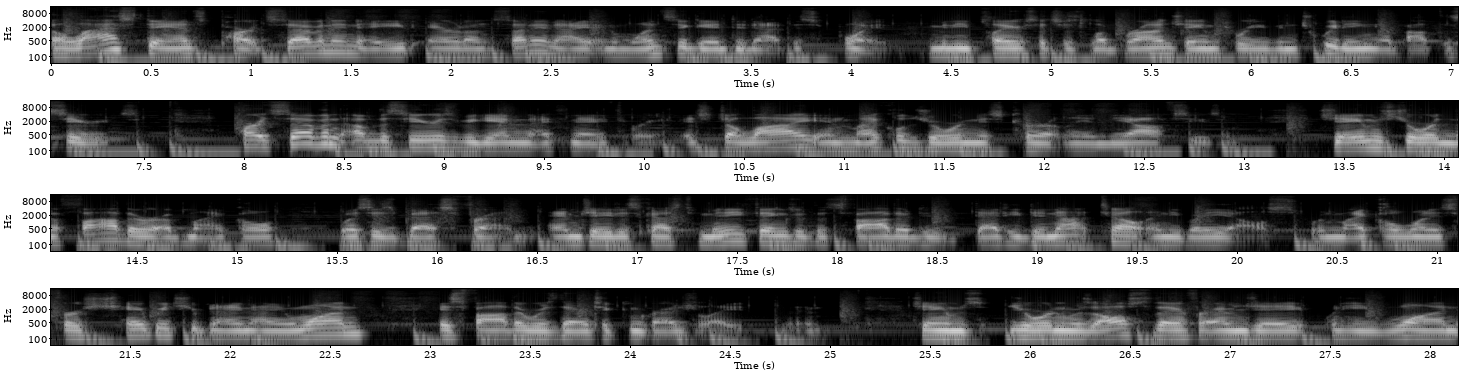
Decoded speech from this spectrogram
The Last Dance Part 7 and 8 aired on Sunday night and once again did not disappoint. Many players such as LeBron James were even tweeting about the series. Part 7 of the series began in 1993. It's July and Michael Jordan is currently in the offseason. James Jordan, the father of Michael, was his best friend. MJ discussed many things with his father that he did not tell anybody else. When Michael won his first championship in 1991, his father was there to congratulate him. James Jordan was also there for MJ when he won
